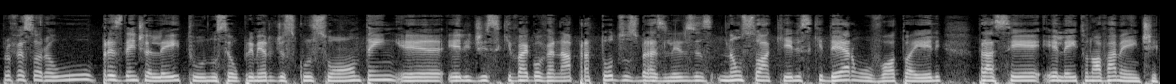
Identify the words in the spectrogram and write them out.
Professora, o presidente eleito no seu primeiro discurso ontem, eh, ele disse que vai governar para todos os brasileiros, não só aqueles que deram o voto a ele para ser eleito novamente.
